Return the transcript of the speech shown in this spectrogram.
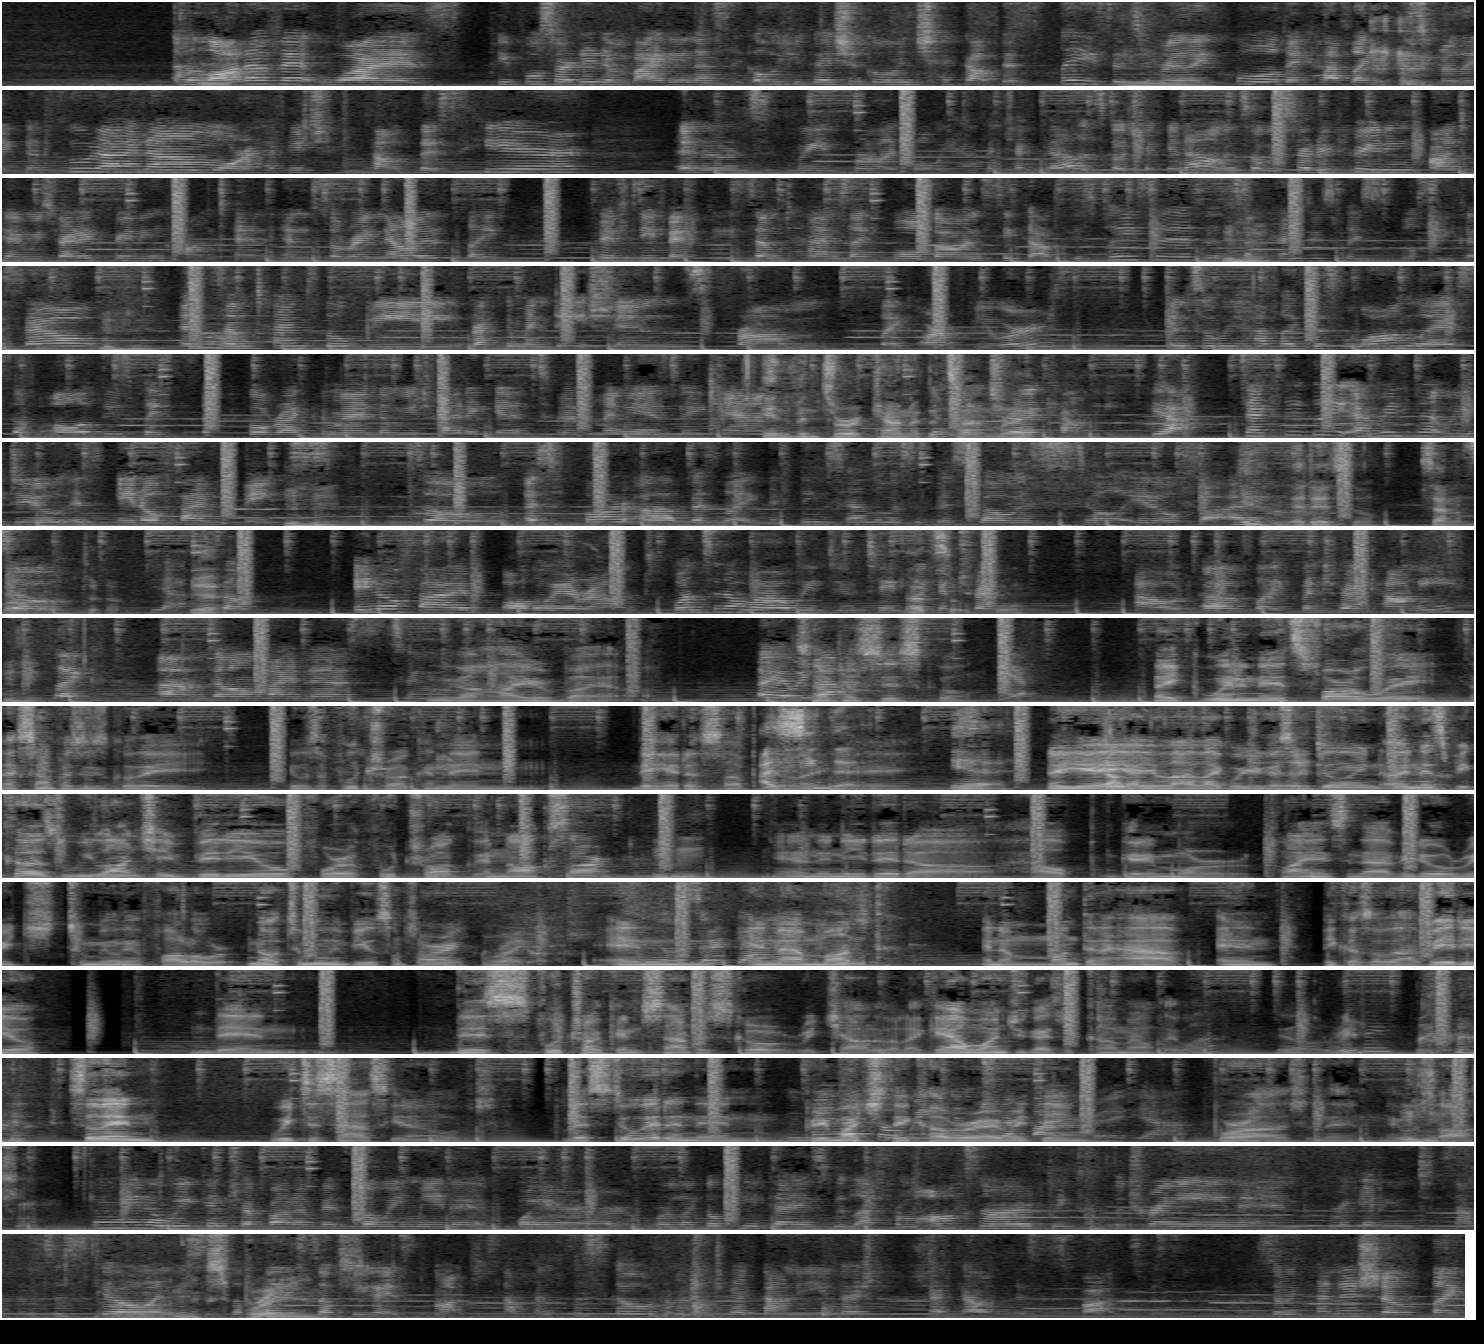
a Mm. lot of it was people started inviting us, like, oh, you guys should go and check out this place. It's Mm. really cool. They have like this really good food item, or have you checked out this here? and we were, like, well, we haven't checked it out. Let's go check it out. And so we started creating content. We started creating content. And so right now it's like 50 50. Sometimes like we'll go and seek out these places, and Mhm. sometimes these places will seek us out. Mhm. And sometimes there'll be recommendations from like our viewers. And so we have like this long list of all of these places that people recommend, and we try to get to as many as we can. In Ventura County at the in time, Ventura right? County. Yeah. Technically, everything that we do is 805 base. Mhm. So as far up as like I think San Luis Obispo is still 805. Yeah, it is though. Santa Barbara So- to them. Yeah. Yeah. So 805 all the way around. Once in a while, we do take That's like so a trip cool. out of like Ventura County. Mhm. Like um, they'll invite us to. We got hired by uh, oh yeah, we San got. Francisco. Yeah. Like when it's far away, like San Francisco, they it was a food truck and then they hit us up. I They're seen like, that. "Hey." Yeah. Like, yeah, That yeah, I was li- I like what you guys are doing, and it's because we launched a video for a food truck in Oxnard, hmm and they needed uh, help getting more clients, and that video reached two million followers. No, two million views. I'm sorry. Right. And And in a month, in a month and a half, and because of that video, then this food truck in San Francisco reached out. They're like, "Yeah, I want you guys to come." And I was like, "What? You know, really?" so then we just asked, you know, let's do it, and then we pretty much like, they cover weekend trip out everything it, Yeah. for us, and then it was Mhm. awesome. We made a weekend trip out of it, so we made it where we're like, okay, guys, we left from Oxnard, we took the train, and we're getting to San Francisco, Wow, and an this is the place. So if you guys come out to San Francisco from Ventura County, you guys should check out this spot specifically. So we kind of showed like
